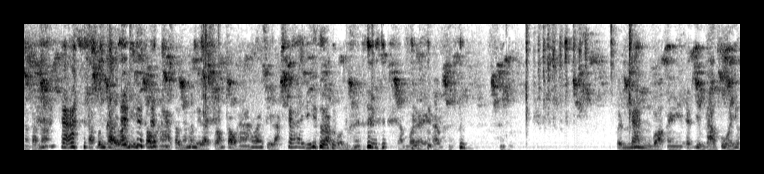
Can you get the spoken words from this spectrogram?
นะครับเนาะค่ะ ครับเบิ่งไทยว่ามีเก้าหาตอนยังมันนี่ละสองเก้าหาให้วางสิละค่ะยิ้ม ครับผมจำบ่ได้ครับ เป็นค่ะบอกให้แอดยิมถามปูให้อยู่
